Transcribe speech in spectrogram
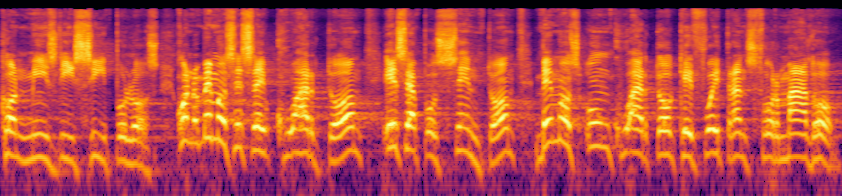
con mis discípulos? Cuando vemos ese cuarto, ese aposento, vemos un cuarto que fue transformado.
